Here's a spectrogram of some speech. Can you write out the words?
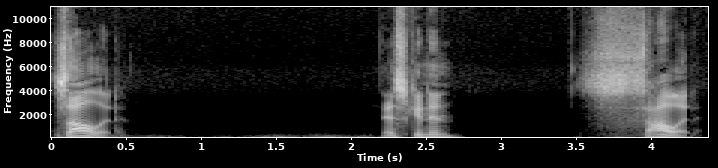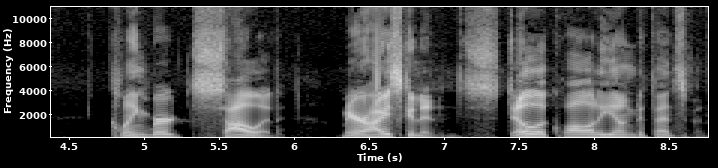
solid. Niskanen, solid. Klingberg, solid. Miro Heiskanen, still a quality young defenseman.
